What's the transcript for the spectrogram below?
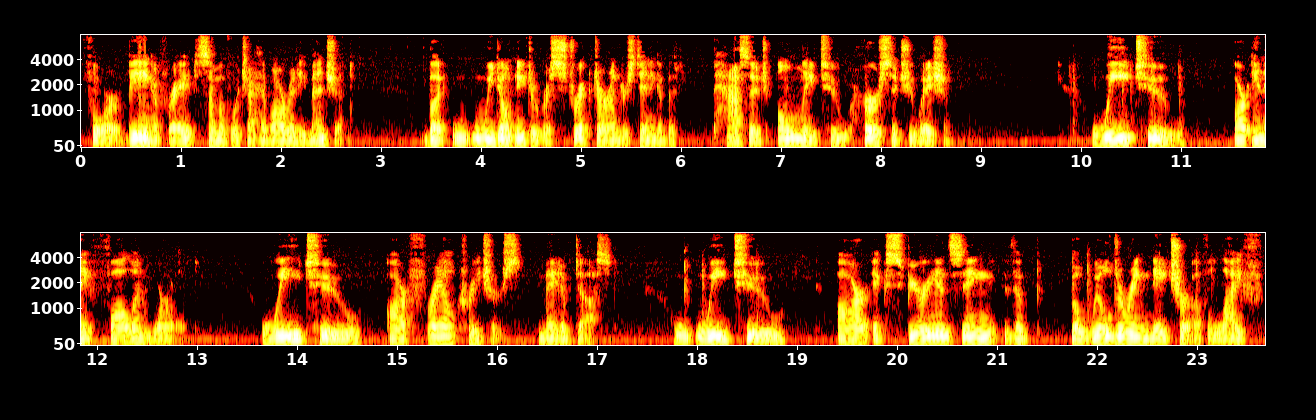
for being afraid, some of which I have already mentioned. But we don't need to restrict our understanding of the passage only to her situation. We too are in a fallen world. We too are frail creatures made of dust. We too are experiencing the bewildering nature of life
